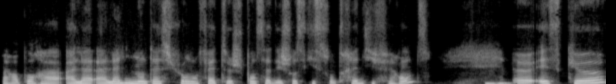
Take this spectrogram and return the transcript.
par rapport à à l'alimentation, en fait. Je pense à des choses qui sont très différentes. Mmh est-ce que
